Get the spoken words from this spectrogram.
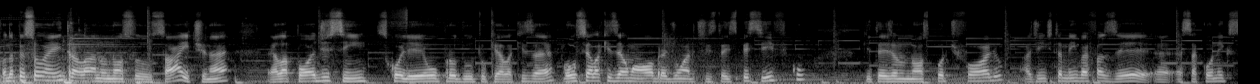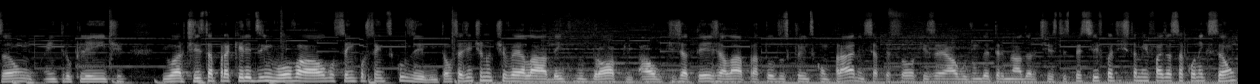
Quando a pessoa entra lá no nosso site, né, ela pode sim escolher o produto que ela quiser, ou se ela quiser uma obra de um artista específico, que esteja no nosso portfólio, a gente também vai fazer é, essa conexão entre o cliente e o artista para que ele desenvolva algo 100% exclusivo. Então, se a gente não tiver lá dentro do drop algo que já esteja lá para todos os clientes comprarem, se a pessoa quiser algo de um determinado artista específico, a gente também faz essa conexão.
